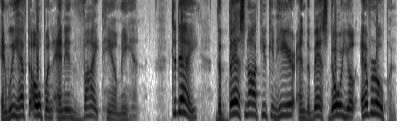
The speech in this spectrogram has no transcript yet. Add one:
and we have to open and invite Him in. Today, the best knock you can hear and the best door you'll ever open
